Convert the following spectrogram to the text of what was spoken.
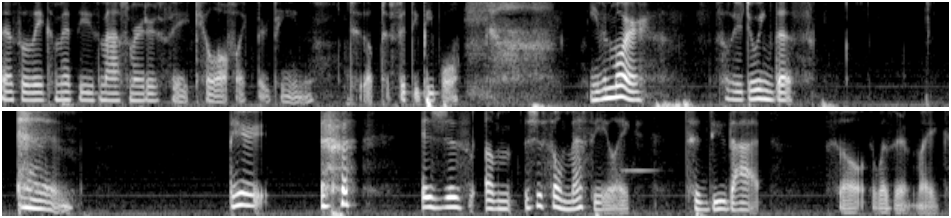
And so they commit these mass murders. They kill off like 13 to up to 50 people, even more. So they're doing this. And there it's just um it's just so messy like to do that so it wasn't like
